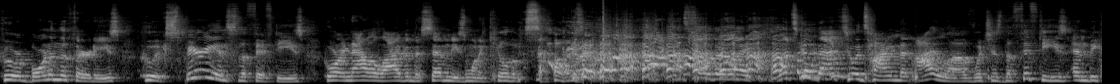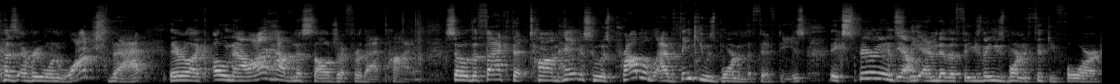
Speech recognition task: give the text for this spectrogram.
who were born in the 30s, who experienced the 50s, who are now alive in the 70s and want to kill themselves. and so they're like, let's go back to a time that I love, which is the 50s, and because everyone watched that, they were like, oh, now I have nostalgia for that time. So the fact that Tom Hanks, who was probably, I think he was born in the 50s, experienced Yeah. the end of the 50s, I think he was born in 54,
